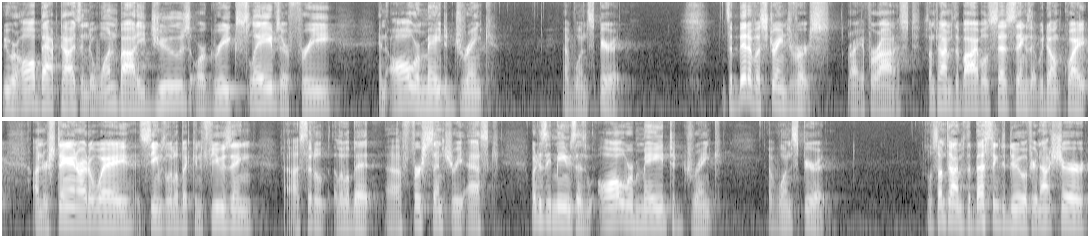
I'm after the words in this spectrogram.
we were all baptized into one body, Jews or Greeks, slaves or free, and all were made to drink of one spirit. It's a bit of a strange verse, right, if we're honest. Sometimes the Bible says things that we don't quite understand right away. It seems a little bit confusing, uh, a, little, a little bit uh, first century esque. What does he mean? He says, All were made to drink of one spirit. Well, sometimes the best thing to do if you're not sure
